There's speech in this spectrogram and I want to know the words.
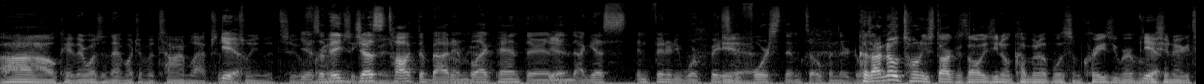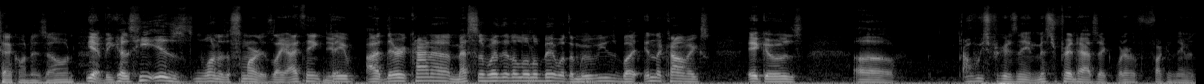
Ah, okay. There wasn't that much of a time lapse in Yeah. between the two. Yeah, so they just even- talked about it in Okay. Black Panther, and Yeah. then I guess Infinity War basically Yeah. forced them to open their doors. Because I know Tony Stark is always, you know, coming up with some crazy revolutionary tech on his own. Yeah, because he is one of the smartest. Like I think they uh, they're kind of messing with it a little bit with the movies, but in the comics, it goes. Uh, I always forget his name, Mister Fantastic, whatever the fuck his name is.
